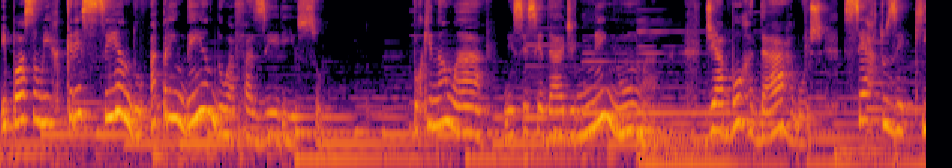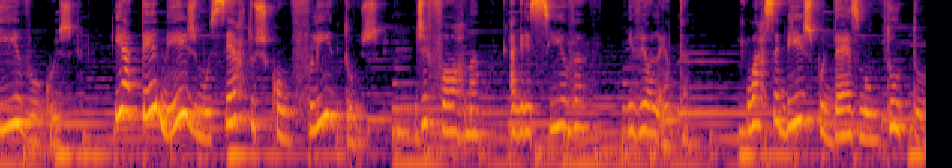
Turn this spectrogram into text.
e possam ir crescendo, aprendendo a fazer isso. Porque não há necessidade nenhuma de abordarmos certos equívocos e até mesmo certos conflitos de forma agressiva e violenta. O arcebispo Desmond Tutu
